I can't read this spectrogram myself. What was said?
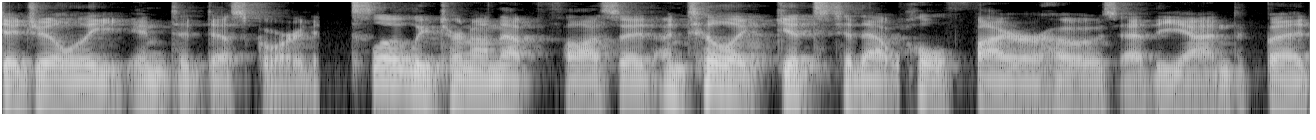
digitally into Discord. Slowly turn on that faucet until it gets to that whole fire hose at the end, but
